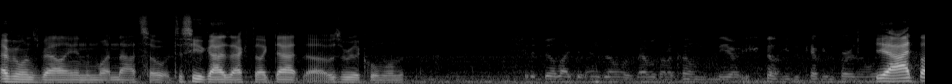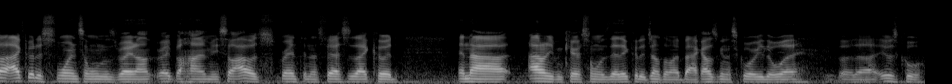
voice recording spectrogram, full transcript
everyone's rallying and whatnot. So to see the guys act like that uh, was a really cool moment. Did it feel like the end zone was never going to come near? You feel like you just kept getting further away? Yeah, I thought I could have sworn someone was right on, right behind me. So I was sprinting as fast as I could, and uh, I don't even care if someone was there. They could have jumped on my back. I was going to score either way. But uh, it was cool.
